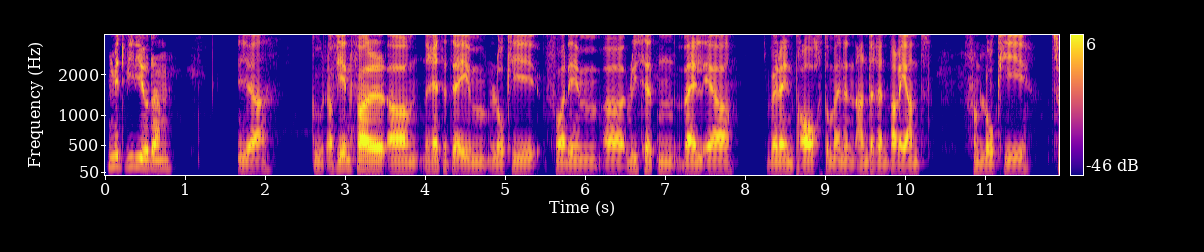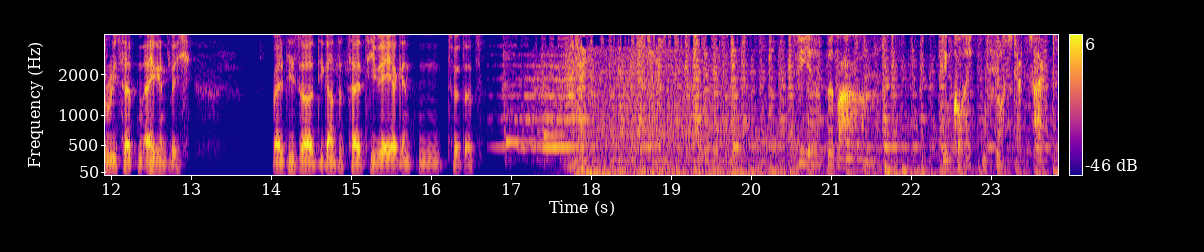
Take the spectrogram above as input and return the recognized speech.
Mit Video dann. Ja, gut. Auf jeden Fall ähm, rettet er eben Loki vor dem äh, Resetten, weil er, weil er ihn braucht, um einen anderen Variant von Loki zu resetten eigentlich. Weil dieser die ganze Zeit TVA-Agenten tötet. Wir bewahren den korrekten Fluss der Zeit.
